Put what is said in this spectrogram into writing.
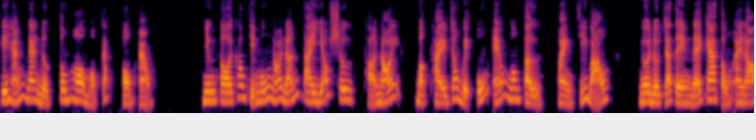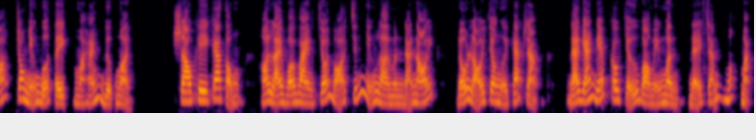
khi hắn đang được tung hô một cách ồn ào. Nhưng tôi không chỉ muốn nói đến tay giáo sư, thợ nói, bậc thầy trong việc uống éo ngôn từ, Hoàng Chí Bảo, người được trả tiền để ca tụng ai đó trong những bữa tiệc mà hắn được mời. Sau khi ca tụng, họ lại vội vàng chối bỏ chính những lời mình đã nói, đổ lỗi cho người khác rằng đã gán ghép câu chữ vào miệng mình để tránh mất mặt.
